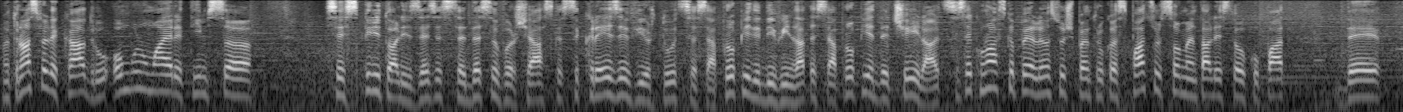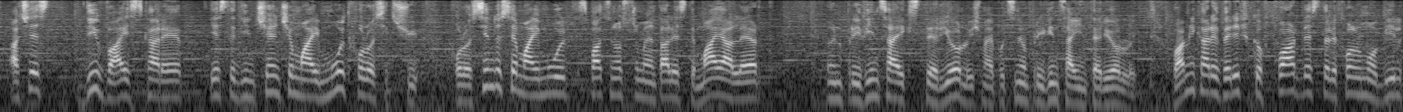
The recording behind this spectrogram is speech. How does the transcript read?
într-un astfel de cadru, omul nu mai are timp să se spiritualizeze, să se desăvârșească, să creeze virtuți, să se apropie de divinitate, să se apropie de ceilalți, să se cunoască pe el însuși, pentru că spațiul său mental este ocupat de acest device care este din ce în ce mai mult folosit și folosindu-se mai mult, spațiul nostru mental este mai alert în privința exteriorului și mai puțin în privința interiorului. Oamenii care verifică foarte des telefonul mobil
